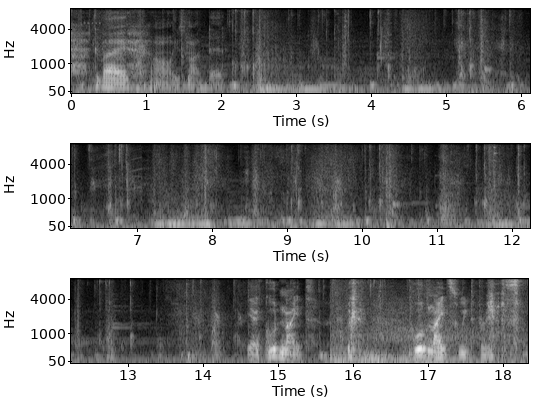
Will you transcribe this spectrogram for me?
Goodbye. Oh, he's not dead. Yeah, good night. good night, sweet prince.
